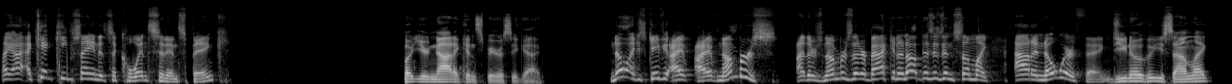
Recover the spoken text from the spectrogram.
Like, I, I can't keep saying it's a coincidence, Bink. But you're not a conspiracy guy. No, I just gave you. I have, I have numbers. I, there's numbers that are backing it up. This isn't some like out of nowhere thing. Do you know who you sound like?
